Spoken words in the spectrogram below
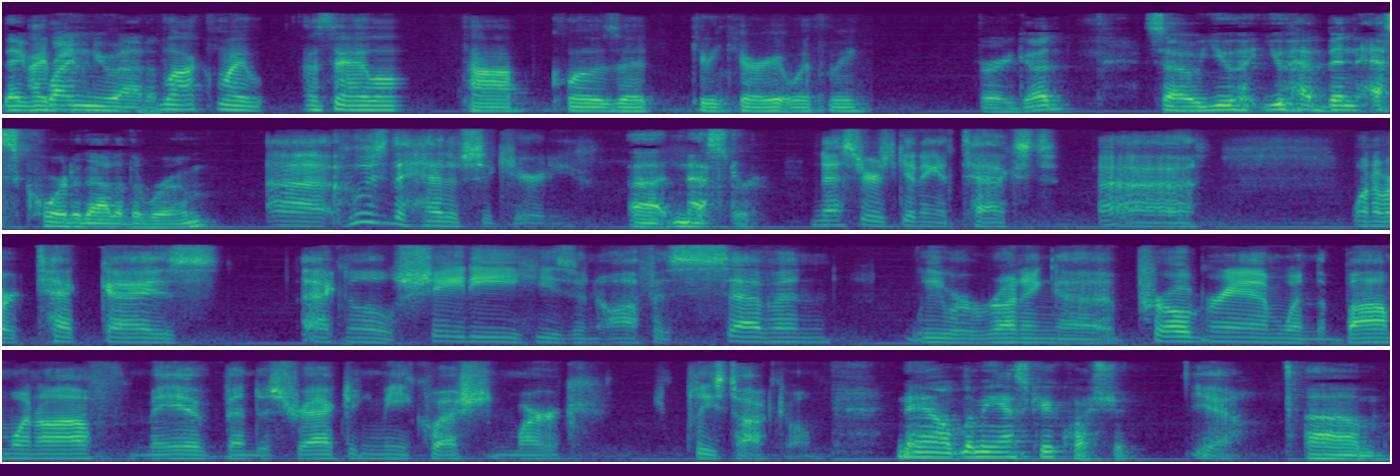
they, they I run you out of. lock my. I say I lock top, close it. Can you carry it with me? Very good. So you you have been escorted out of the room. Uh, who's the head of security? Uh, Nestor. Nestor's getting a text. Uh, one of our tech guys acting a little shady. He's in Office 7. We were running a program when the bomb went off. May have been distracting me, question mark. Please talk to him. Now, let me ask you a question. Yeah. Um,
